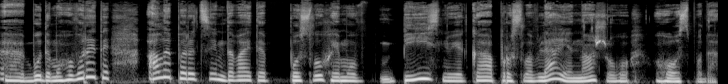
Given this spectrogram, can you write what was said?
Е, будемо говорити, але перед цим давайте послухаємо пісню, яка прославляє нашого Господа.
